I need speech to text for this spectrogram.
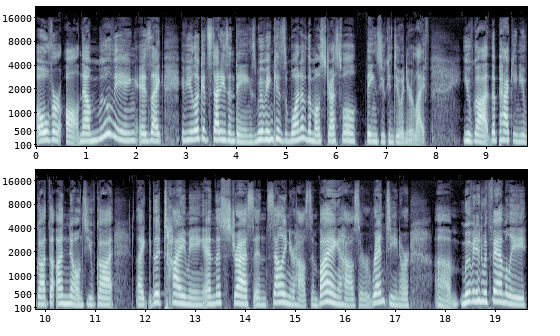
overall. Now, moving is like, if you look at studies and things, moving is one of the most stressful things you can do in your life. You've got the packing, you've got the unknowns, you've got like the timing and the stress and selling your house and buying a house or renting or um, moving in with family.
